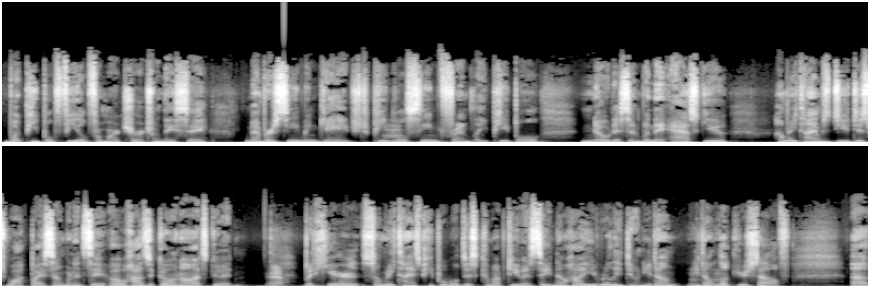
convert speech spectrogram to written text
what people feel from our church when they say members seem engaged, people mm-hmm. seem friendly, people notice. And when they ask you, how many times do you just walk by someone and say, Oh, how's it going? Oh, it's good. Yeah. But here, so many times people will just come up to you and say, "No, how are you really doing? You don't, you don't look yourself." Uh,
